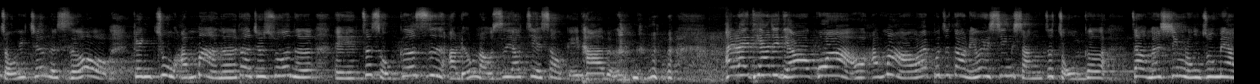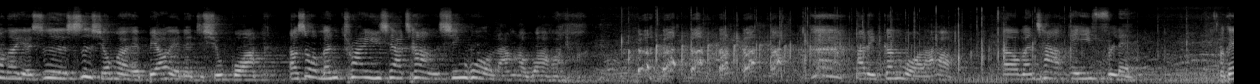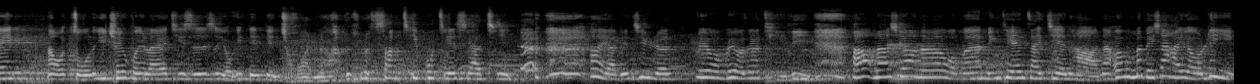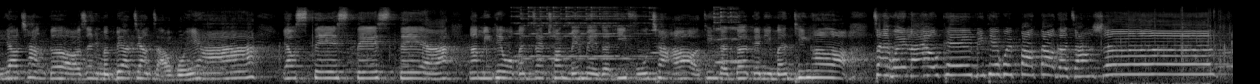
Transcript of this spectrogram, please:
走一圈的时候，跟住阿妈呢，他就说呢，哎，这首歌是阿刘老师要介绍给他的。还 来听这条歌，哦，阿妈，我还不知道你会欣赏这种歌，在我们新龙珠庙呢，也是师兄啊表演的一首歌。老师，我们 try 一下唱《新货郎》，好不好？那你跟我了哈，呃，我们唱 A flat。OK，那我走了一圈回来，其实是有一点点喘啊，上气不接下气。哎呀，年轻人没有没有这个体力。好，那希望呢，我们明天再见哈。那我们等一下还有丽颖要唱歌哦，所以你们不要这样早回哈，要 stay stay stay 啊。那明天我们再穿美美的衣服，唱好好听的歌给你们听哈。再回来 OK，明天会报道的，掌声。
